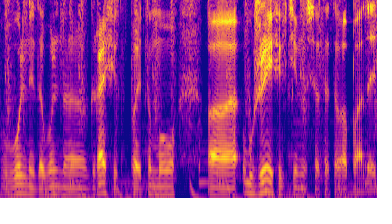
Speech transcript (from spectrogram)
вольный довольно график, поэтому э, уже эффективность от этого падает.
